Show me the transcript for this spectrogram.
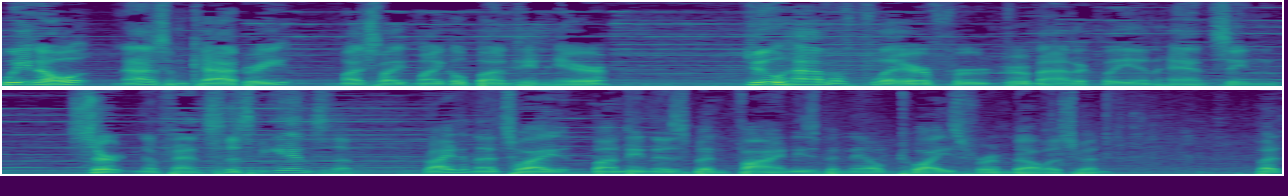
we know Nazem Kadri, much like Michael Bunting here, do have a flair for dramatically enhancing certain offenses against them, right? And that's why Bunting has been fined. He's been nailed twice for embellishment, but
